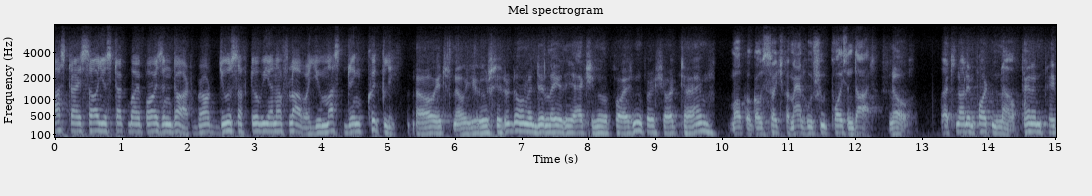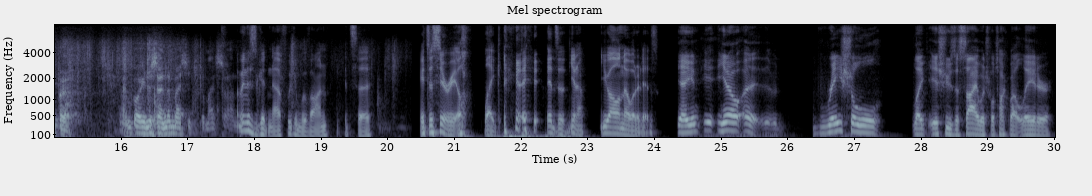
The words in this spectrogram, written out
Master, I saw you struck by poison dart. Brought juice of Tobiana flower. You must drink quickly. No, it's no use. It would only delay the action of the poison for a short time. Moko, go search for man who shoot poison dart. No, that's not important now. Pen and paper. I'm going to send a message to my son. I mean, this is good enough. We can move on. It's a, it's a serial. Like, it's a, you know, you all know what it is. Yeah, you, you know, uh, racial like issues aside, which we'll talk about later,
